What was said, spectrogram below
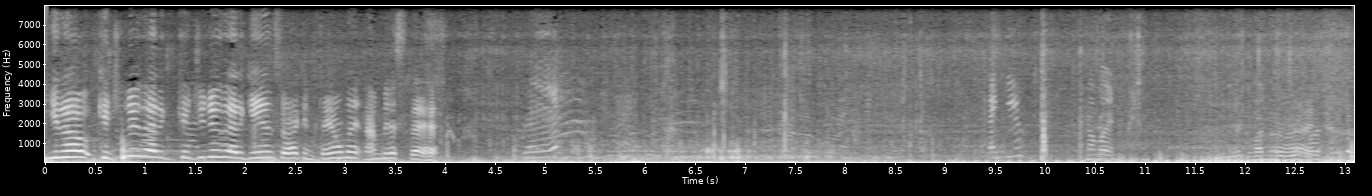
You know, could you do that? Could you do that again so I can film it? I missed that. Thank you. Come ơn. Yeah.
